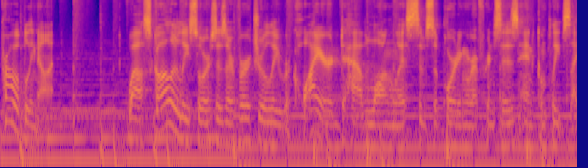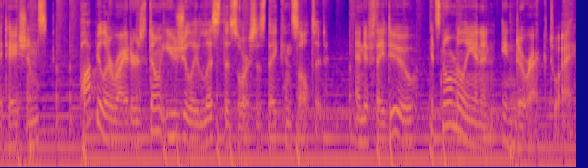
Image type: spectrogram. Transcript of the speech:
Probably not. While scholarly sources are virtually required to have long lists of supporting references and complete citations, popular writers don't usually list the sources they consulted, and if they do, it's normally in an indirect way.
